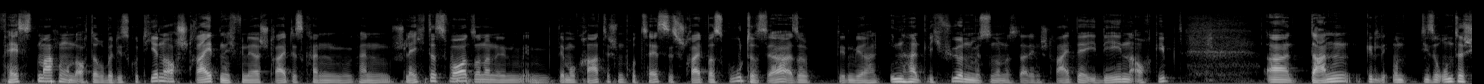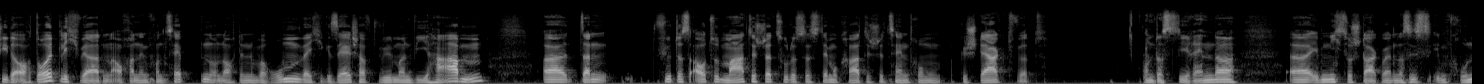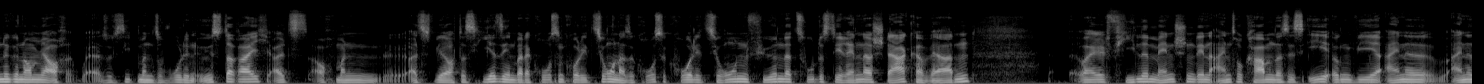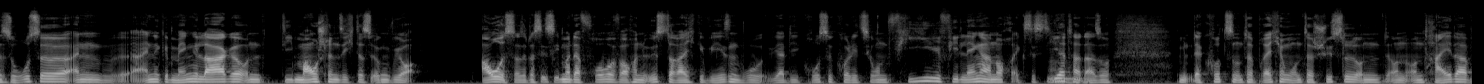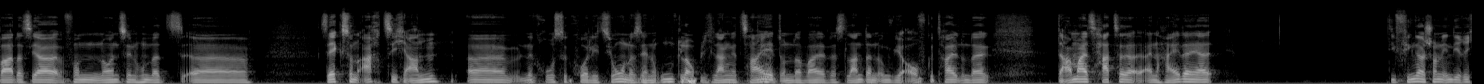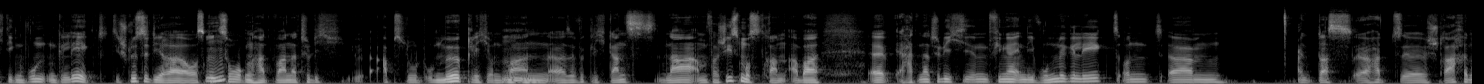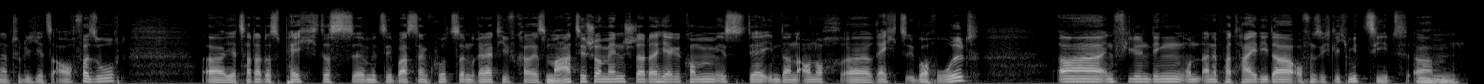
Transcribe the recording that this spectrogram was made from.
festmachen und auch darüber diskutieren, auch streiten. Ich finde, ja, Streit ist kein, kein schlechtes Wort, sondern im, im, demokratischen Prozess ist Streit was Gutes, ja, also den wir halt inhaltlich führen müssen und es da den Streit der Ideen auch gibt. Äh, dann und diese Unterschiede auch deutlich werden, auch an den Konzepten und auch den Warum, welche Gesellschaft will man wie haben, äh, dann führt das automatisch dazu, dass das demokratische Zentrum gestärkt wird und dass die Ränder äh, eben nicht so stark werden. Das ist im Grunde genommen ja auch, also sieht man sowohl in Österreich als auch man, als wir auch das hier sehen bei der großen Koalition. Also große Koalitionen führen dazu, dass die Ränder stärker werden weil viele Menschen den Eindruck haben, das ist eh irgendwie eine, eine Soße, ein, eine Gemengelage und die mauscheln sich das irgendwie aus. Also das ist immer der Vorwurf auch in Österreich gewesen, wo ja die Große Koalition viel, viel länger noch existiert mhm. hat. Also mit der kurzen Unterbrechung unter Schüssel und, und, und Haider war das ja von 1986 an äh, eine große Koalition. Das ist ja eine unglaublich lange Zeit. Und da war das Land dann irgendwie aufgeteilt. Und da damals hatte ein Haider ja die Finger schon in die richtigen Wunden gelegt. Die Schlüsse, die er rausgezogen mhm. hat, waren natürlich absolut unmöglich und mhm. waren also wirklich ganz nah am Faschismus dran. Aber äh, er hat natürlich den Finger in die Wunde gelegt und ähm, das äh, hat äh, Strache natürlich jetzt auch versucht. Äh, jetzt hat er das Pech, dass äh, mit Sebastian Kurz ein relativ charismatischer Mensch da dahergekommen ist, der ihn dann auch noch äh, rechts überholt äh, in vielen Dingen und eine Partei, die da offensichtlich mitzieht. Mhm. Ähm,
